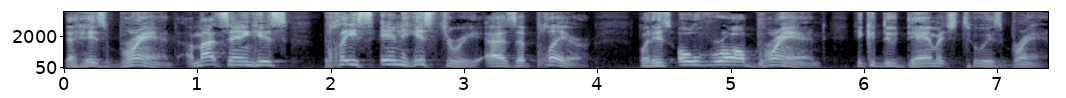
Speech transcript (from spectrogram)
that his brand, I'm not saying his place in history as a player, but his overall brand, he could do damage to his brand.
